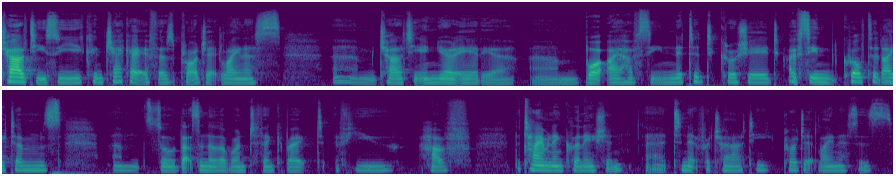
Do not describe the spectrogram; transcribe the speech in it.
charity. So you can check out if there's Project Linus um, charity in your area. Um, but I have seen knitted, crocheted, I've seen quilted items. Um, so that's another one to think about if you have the time and inclination uh, to knit for charity. Project Linus is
